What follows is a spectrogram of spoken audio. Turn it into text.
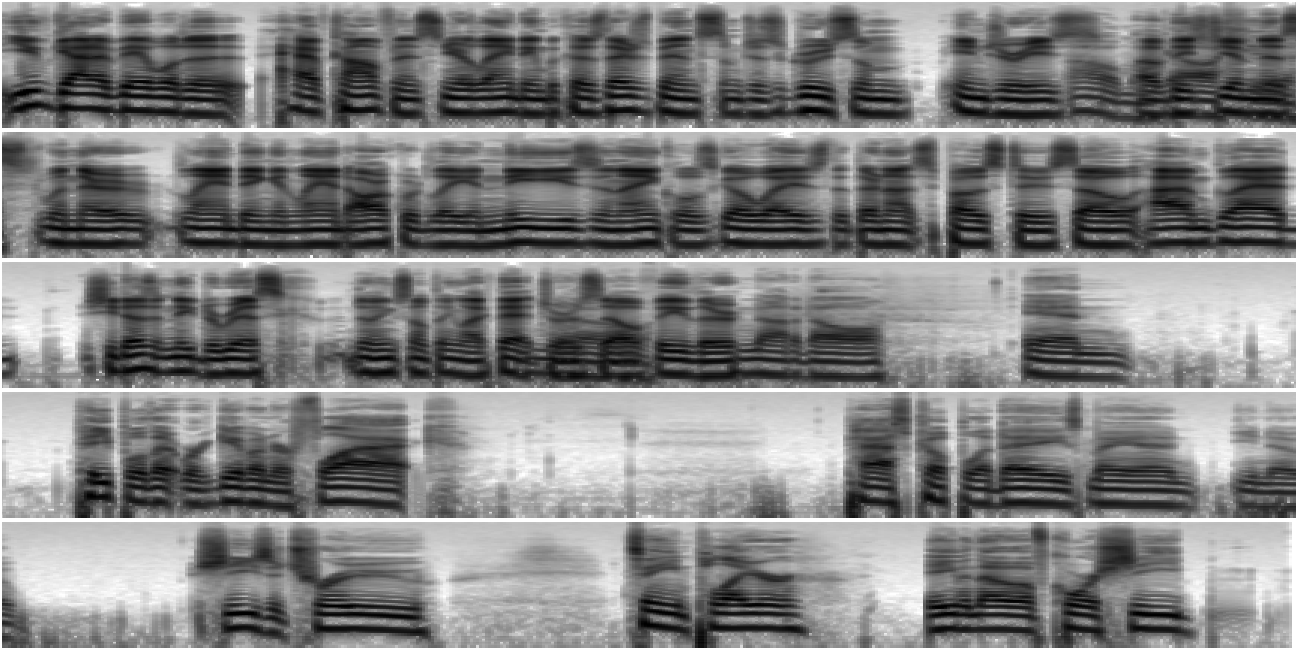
you've got to be able to have confidence in your landing because there's been some just gruesome injuries Oh, of these gymnasts yes. when they're landing and land awkwardly, and knees and ankles go ways that they're not supposed to. So I'm glad she doesn't need to risk doing something like that to No. herself either. Not at all. And people that were giving her flack past couple of days, man, you know, she's a true team player, even though of course she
